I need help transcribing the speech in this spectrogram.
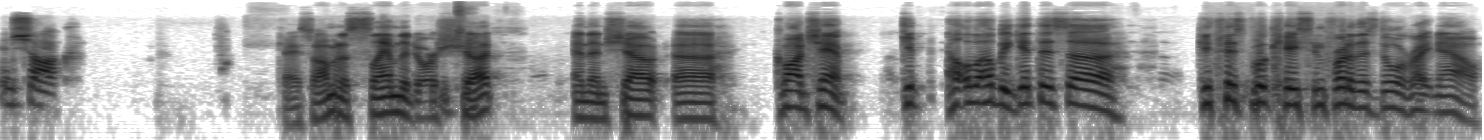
in shock. Okay, so I'm gonna slam the door shut and then shout, uh, come on, champ, get help, help me get this uh get this bookcase in front of this door right now.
